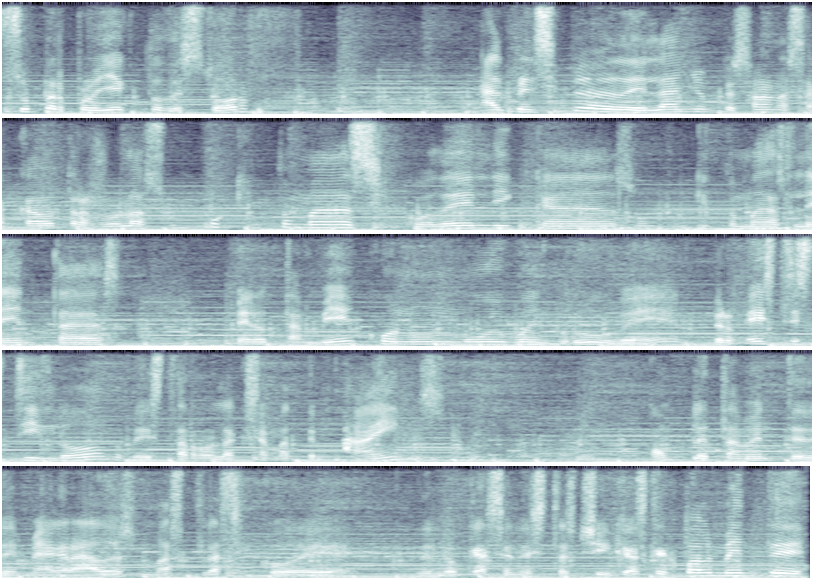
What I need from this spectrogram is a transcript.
super proyecto de Storm, al principio del año empezaron a sacar otras rolas un poquito más psicodélicas, un poquito más lentas, pero también con un muy buen groove. ¿eh? Pero este estilo de esta rola que se llama The Pines, completamente de mi agrado, es más clásico de, lo que hacen estas chicas, que actualmente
